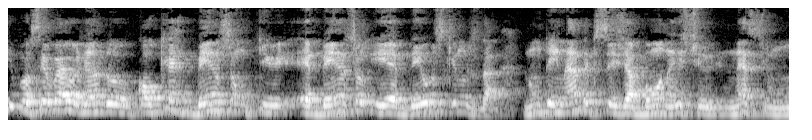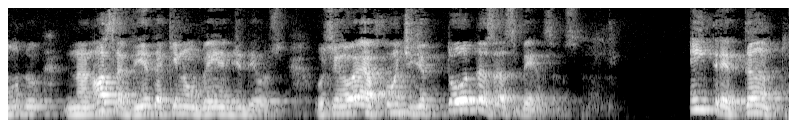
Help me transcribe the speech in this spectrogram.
E você vai olhando qualquer bênção que é bênção e é Deus que nos dá. Não tem nada que seja bom neste, neste mundo, na nossa vida, que não venha de Deus. O Senhor é a fonte de todas as bênçãos. Entretanto,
